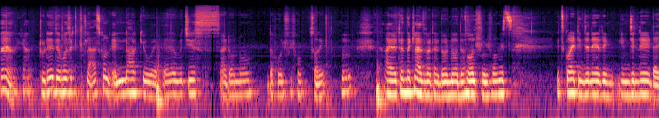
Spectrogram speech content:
Ah, yeah, yeah. Today there was a class called LRQA, uh, which is I don't know the whole full form. Sorry, I attend the class, but I don't know the whole full form. It's it's quite engineering, engineered, I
